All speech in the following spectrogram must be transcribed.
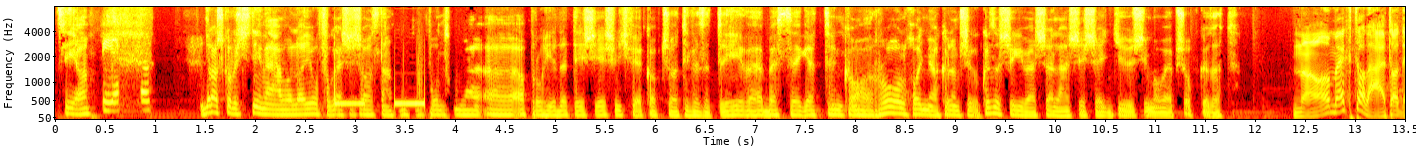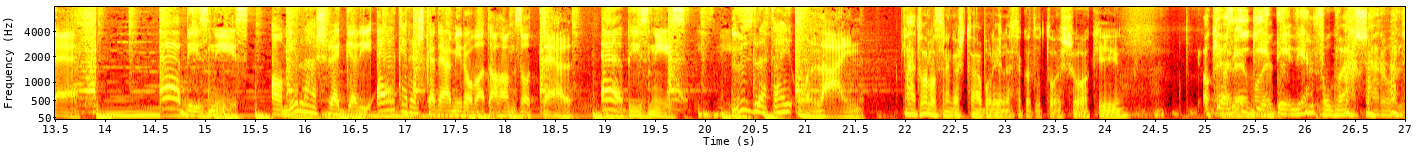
Szia! Sziasztok! Draskovics témával a jófogás és a használható.hu apró hirdetési és ügyfélkapcsolati vezetőjével beszélgettünk arról, hogy mi a különbség a közösségi vásárlás és egy sima webshop között. Na, megtaláltad-e? E-Business. A millás reggeli elkereskedelmi rovata hangzott el. E-Business. Üzletei online. Hát valószínűleg a stából én leszek az utolsó, aki Aki az erre IGTV-en fog vásárolni.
